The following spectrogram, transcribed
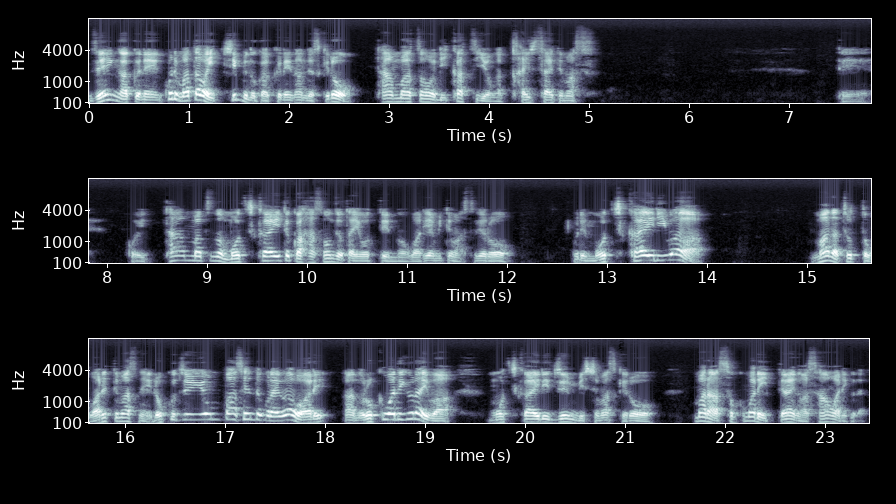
全学年、これまたは一部の学年なんですけど、端末の利活用が開始されてます。で、こういう端末の持ち帰りとか破損状対応っていうのを割合見てますけど、これ持ち帰りは、まだちょっと割れてますね。64%ぐらいは割れ、あの、6割ぐらいは持ち帰り準備してますけど、まだそこまで行ってないのは3割ぐらい。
